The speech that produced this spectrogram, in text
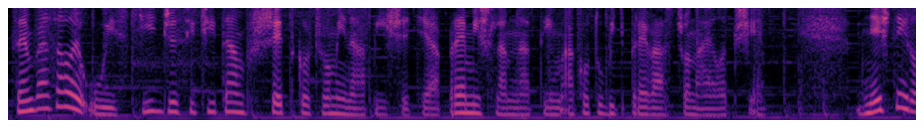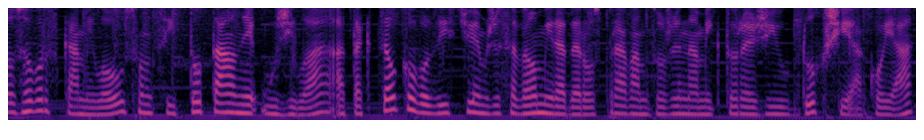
Chcem vás ale uistiť, že si čítam všetko, čo mi napíšete a premyšľam nad tým, ako tu byť pre vás čo najlepšie. Dnešný rozhovor s Kamilou som si totálne užila a tak celkovo zistujem, že sa veľmi rada rozprávam so ženami, ktoré žijú dlhšie ako ja,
